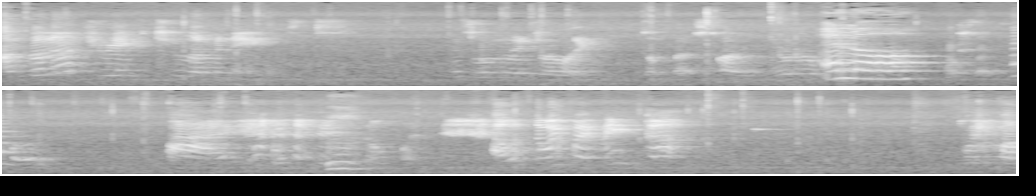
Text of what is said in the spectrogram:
I'm gonna drink two lemonades. These lemonades are like the best. I don't know. Hello. Hi. It's so fun. I was doing my makeup. With my.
